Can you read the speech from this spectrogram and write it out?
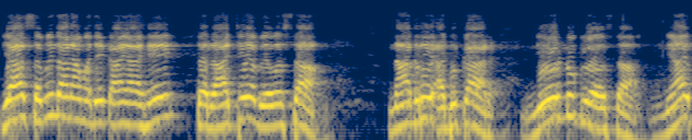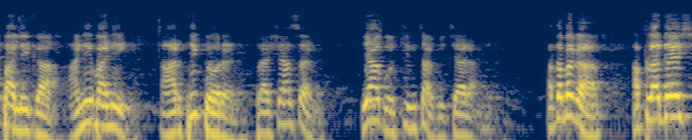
या संविधानामध्ये काय आहे? तर राज्य व्यवस्था नागरी अधिकार निवडणूक व्यवस्था न्यायपालिका आणीबाणी आर्थिक धोरण प्रशासन या गोष्टींचा विचार आहे. आता बघा आपला देश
